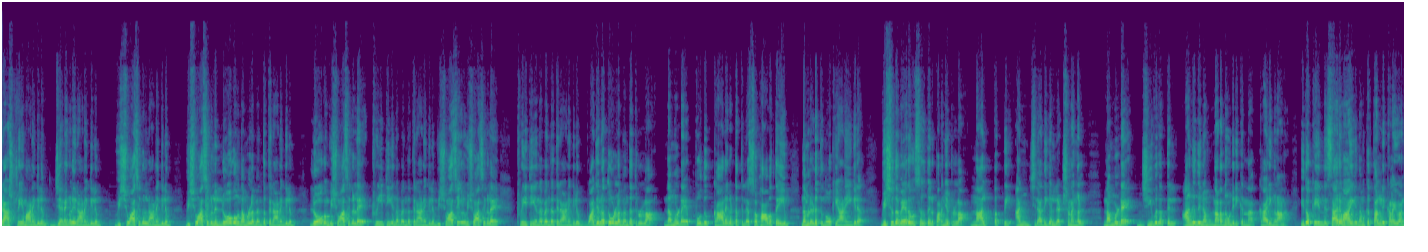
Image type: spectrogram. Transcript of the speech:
രാഷ്ട്രീയമാണെങ്കിലും ജനങ്ങളിലാണെങ്കിലും വിശ്വാസികളിലാണെങ്കിലും വിശ്വാസികളിൽ ലോകവും തമ്മിലുള്ള ബന്ധത്തിലാണെങ്കിലും ലോകം വിശ്വാസികളെ ട്രീറ്റ് ചെയ്യുന്ന ബന്ധത്തിലാണെങ്കിലും വിശ്വാസികൾ വിശ്വാസികളെ ട്രീറ്റ് ചെയ്യുന്ന ബന്ധത്തിലാണെങ്കിലും വചനത്തോടുള്ള ബന്ധത്തിലുള്ള നമ്മളുടെ പൊതു കാലഘട്ടത്തിലെ സ്വഭാവത്തെയും നമ്മൾ എടുത്തു നോക്കുകയാണെങ്കിൽ വിശുദ്ധ വേദപുസ്തകത്തിൽ പറഞ്ഞിട്ടുള്ള നാൽപ്പത്തി അഞ്ചിലധികം ലക്ഷണങ്ങൾ നമ്മളുടെ ജീവിതത്തിൽ അനുദിനം നടന്നുകൊണ്ടിരിക്കുന്ന കാര്യങ്ങളാണ്. ഇതൊക്കെ നിസ്സാരമായി നമുക്ക് തള്ളിക്കളയുവാൻ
